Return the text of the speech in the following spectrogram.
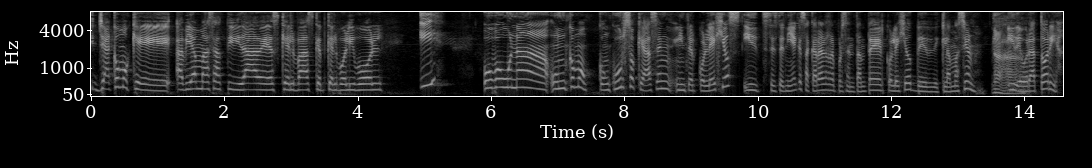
ya como que había más actividades que el básquet, que el voleibol. Y hubo una, un como concurso que hacen intercolegios y se tenía que sacar al representante del colegio de declamación Ajá. y de oratoria.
